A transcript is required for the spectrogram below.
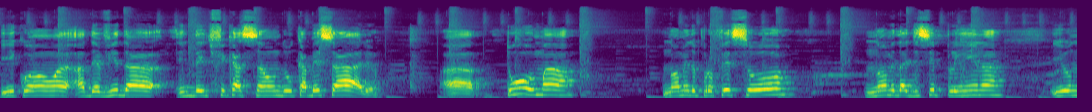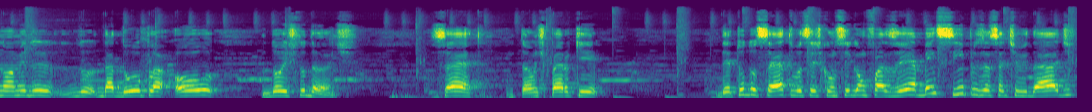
E com a, a devida identificação do cabeçalho, a turma, nome do professor, nome da disciplina e o nome do, do, da dupla ou do estudante, certo? Então espero que dê tudo certo, vocês consigam fazer. É bem simples essa atividade.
